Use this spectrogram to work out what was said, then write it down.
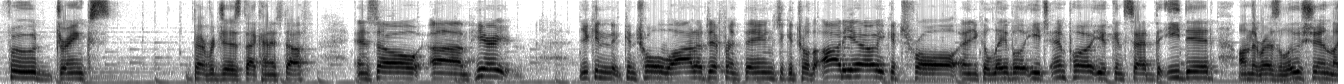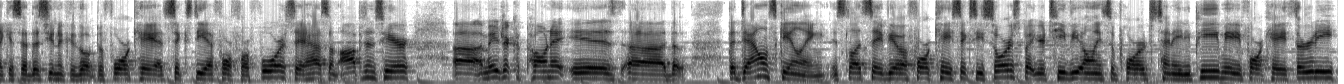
Food, drinks, beverages, that kind of stuff. And so um, here you can control a lot of different things. You control the audio, you control, and you can label each input. You can set the EDID on the resolution. Like I said, this unit could go up to 4K at 60 at 444, so it has some options here. Uh, a major component is uh, the, the downscaling. It's let's say if you have a 4K 60 source, but your TV only supports 1080p, maybe 4K 30,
